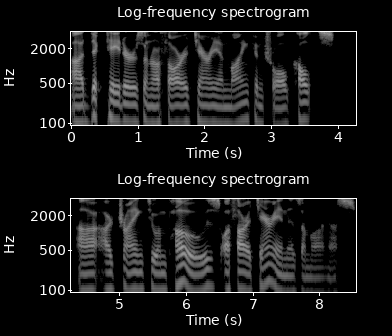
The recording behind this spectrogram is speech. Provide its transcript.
uh, dictators and authoritarian mind control cults uh, are trying to impose authoritarianism on us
